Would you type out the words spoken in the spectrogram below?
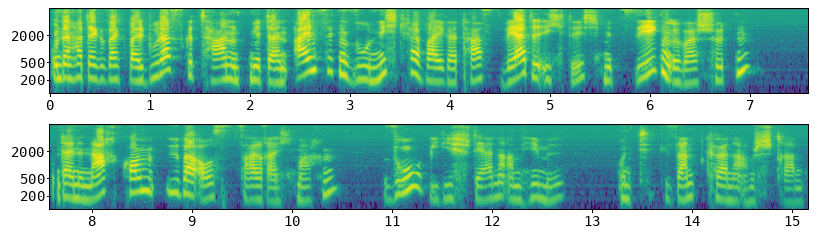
und dann hat er gesagt, weil du das getan und mir deinen einzigen Sohn nicht verweigert hast, werde ich dich mit Segen überschütten und deine Nachkommen überaus zahlreich machen, so wie die Sterne am Himmel und die Sandkörner am Strand.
